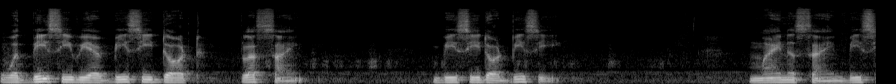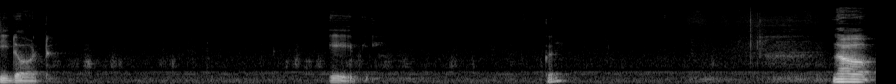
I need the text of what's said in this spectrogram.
With BC we have BC dot plus sign BC dot BC minus sign BC dot AB. Correct? Now,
